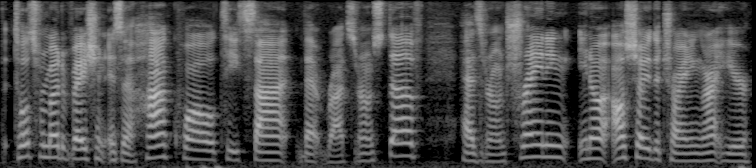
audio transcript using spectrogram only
But Tools for Motivation is a high quality site that writes their own stuff, has their own training. You know, I'll show you the training right here.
